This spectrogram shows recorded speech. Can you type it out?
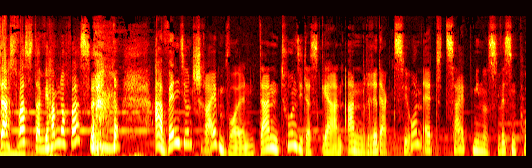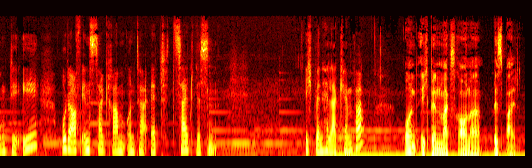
Das was da? Wir haben noch was? ah, wenn Sie uns schreiben wollen, dann tun Sie das gern an redaktion@zeit-wissen.de oder auf Instagram unter @zeitwissen. Ich bin Hella Kemper und ich bin Max Rauner. Bis bald.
